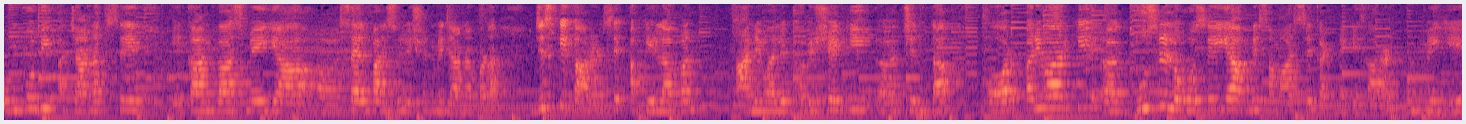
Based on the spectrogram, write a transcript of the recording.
उनको भी अचानक से एकांतवास में या सेल्फ आइसोलेशन में जाना पड़ा, जिसके कारण से अकेलापन आने वाले भविष्य की चिंता और परिवार के दूसरे लोगों से या अपने समाज से कटने के कारण उनमें ये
